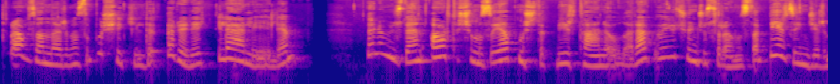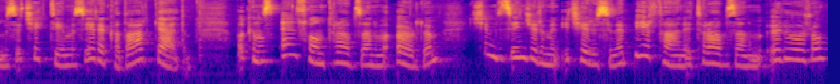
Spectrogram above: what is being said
Trabzanlarımızı bu şekilde örerek ilerleyelim Önümüzden artışımızı yapmıştık bir tane olarak ve üçüncü sıramızda bir zincirimizi çektiğimiz yere kadar geldim. Bakınız en son trabzanımı ördüm. Şimdi zincirimin içerisine bir tane trabzanımı örüyorum.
